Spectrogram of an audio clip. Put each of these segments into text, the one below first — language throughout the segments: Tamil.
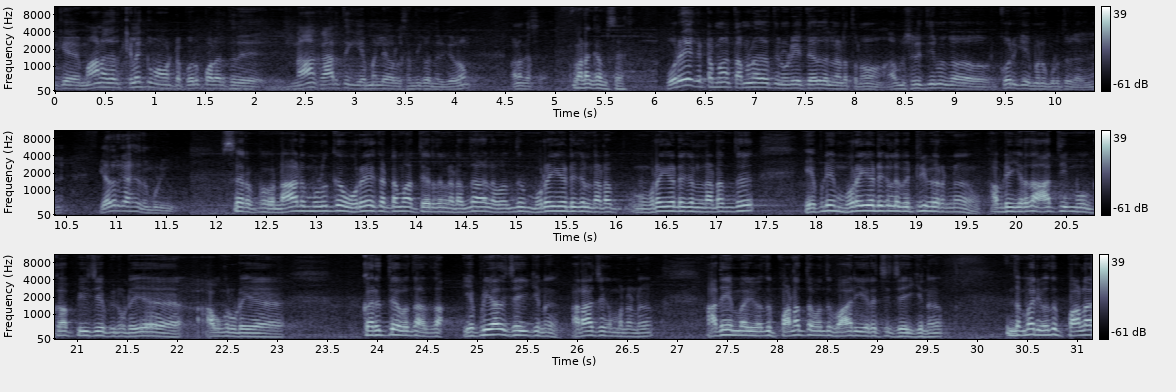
கோவை மாநகர் கிழக்கு மாவட்ட பொறுப்பாளர் திரு நா கார்த்திக் எம்எல்ஏ அவர்கள் சந்திக்க வந்திருக்கிறோம். வணக்கம் சார். வணக்கம் சார். ஒரே கட்டமாக தமிழகத்தினுடைய தேர்தல் நடத்தணும் அப்படின்னு சொல்லி திமுக கோரிக்கை மனு கொடுத்துருக்காங்க. எதற்காக இந்த முடிவு? சார் இப்போ நாடு முழுக்க ஒரே கட்டமாக தேர்தல் நடந்து அதில் வந்து முறைகேடுகள் நட முறைகேடுகள் நடந்து எப்படி முறைகேடுகளில் வெற்றி பெறணும் அப்படிங்கிறது அதிமுக பிஜேபியினுடைய அவங்களுடைய கருத்தே வந்து அதுதான். எப்படியாவது ஜெயிக்கணும் அராஜகம் பண்ணணும் அதே மாதிரி வந்து பணத்தை வந்து வாரி இறைச்சி ஜெயிக்கணும். இந்த மாதிரி வந்து பல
